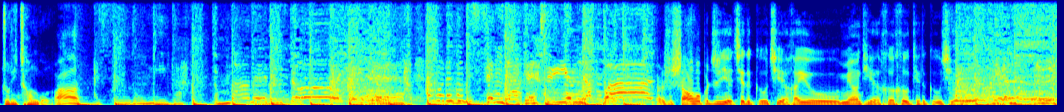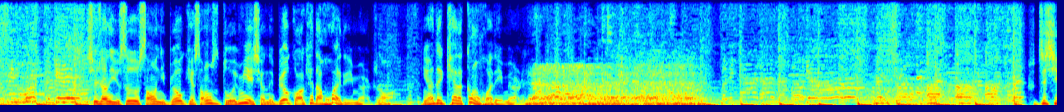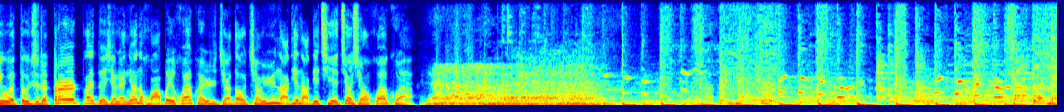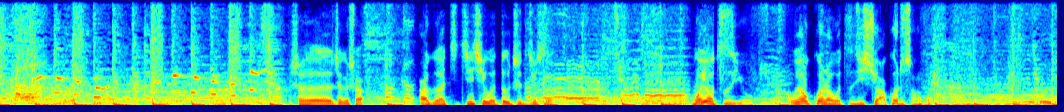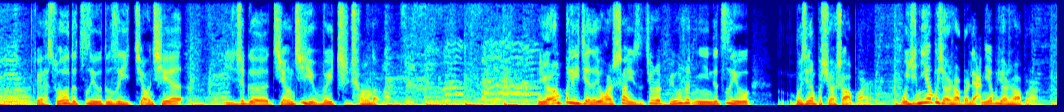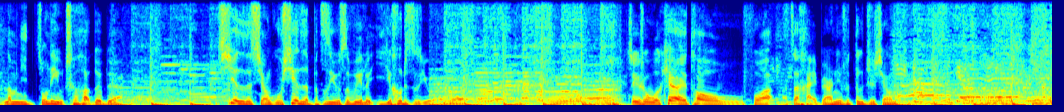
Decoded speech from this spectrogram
祝你成功啊。而是生活不止眼前的苟且还有明天和后天的苟且。人有时候生活你不要看生活是多面性的不要光看他坏的一面知道吧？你还得看他更坏的一面呢这些我都知道嘚儿来短信了您的花呗还款日将到请于哪天哪天起进行还款。这个事儿二哥激起我斗志的就是我要自由我要过上我自己想过的生活。对所有的自由都是以金钱以这个经济为支撑的。有人不理解这句话是啥意思就是比如说你的自由我现在不想上班我一年不想上班两年不想上班那么你总得有车对不对？现在的辛苦，现在不自由，是为了以后的自由。这个时候我看了一套房在海边，你说斗志行吗？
